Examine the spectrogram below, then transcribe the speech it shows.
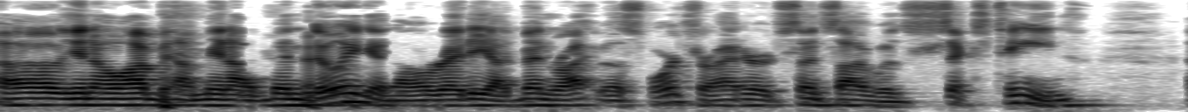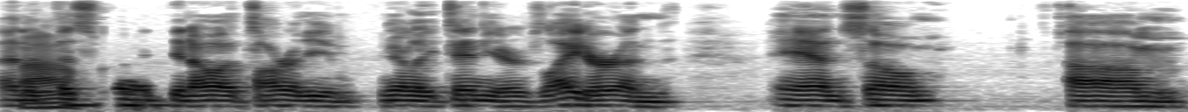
uh, you know, I, I, mean, I've been doing it already. I've been writing a sports writer since I was 16, and wow. at this point, you know, it's already nearly 10 years later, and and so um,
